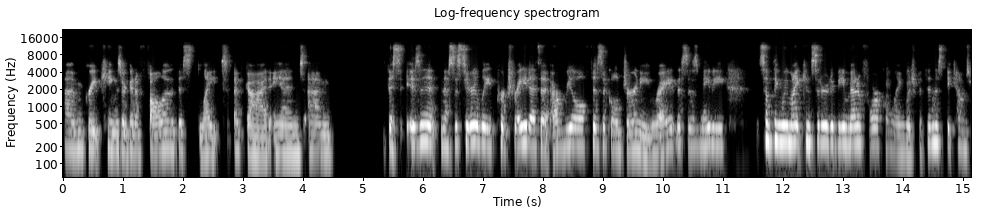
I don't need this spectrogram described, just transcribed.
um, great kings are going to follow this light of God. And um, this isn't necessarily portrayed as a, a, real physical journey, right? This is maybe something we might consider to be metaphorical language, but then this becomes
